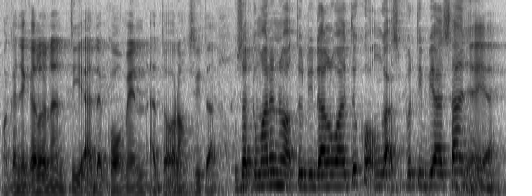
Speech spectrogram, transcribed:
Makanya kalau nanti ada komen atau orang cerita, Ustaz kemarin waktu di Dalwa itu kok enggak seperti biasanya ya?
